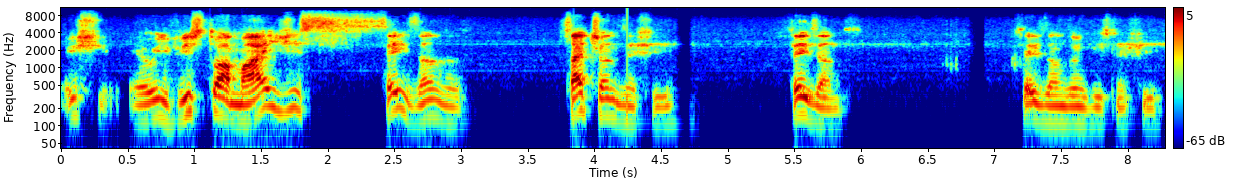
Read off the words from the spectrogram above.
Ixi, eu invisto há mais de seis anos. Sete anos em FI. Seis anos. Seis anos eu invisto em FI.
